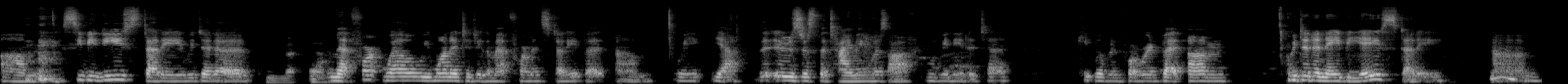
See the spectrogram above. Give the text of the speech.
um, CBD study, we did a Metformin. Metformin. Well, we wanted to do the metformin study, but um, we, yeah, it was just the timing was off. and We needed to keep moving forward. But um, we did an ABA study. Um,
